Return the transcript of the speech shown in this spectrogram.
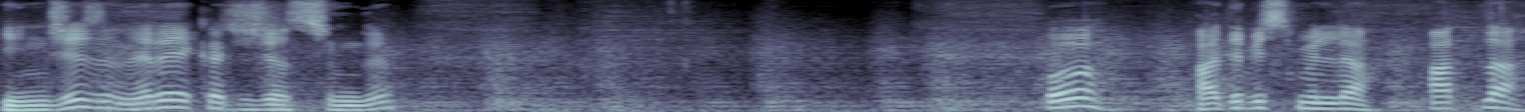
İneceğiz de nereye kaçacağız şimdi? Oh, hadi bismillah. Atla.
